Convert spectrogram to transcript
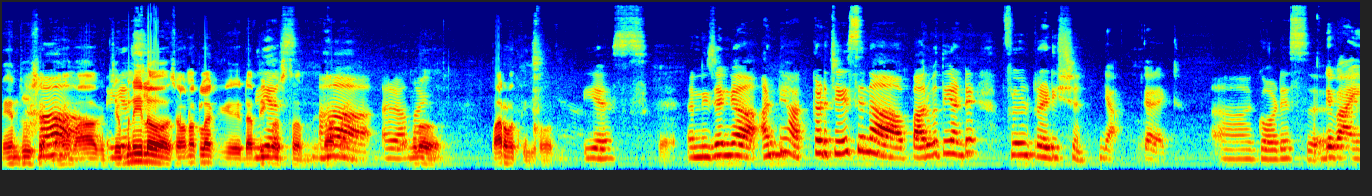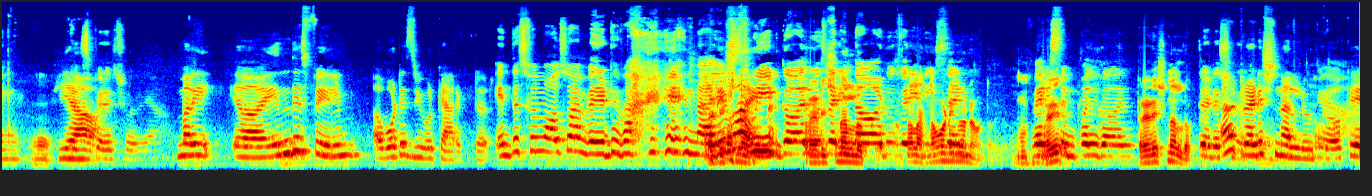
నేను చూసాను. జమినీలో సెవెన్ ఓ క్లాక్ డబ్బింగ్. వస్తుంది పార్వతి ఎస్ నిజంగా అంటే అక్కడ చేసిన పార్వతి అంటే full tradition. Yeah, correct. Goddess Divine, yeah. spiritual. Yeah. మరి in this film what is your character film also, I'm very divine. I'm a Traditional- sweet girl who's very traditional look Traditional. Traditional look. Okay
